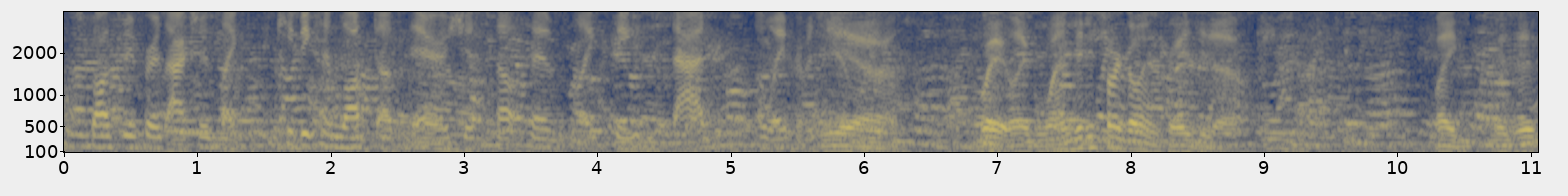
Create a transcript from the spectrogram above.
responsibility for his actions, like keeping him locked up there, just felt him like being sad away from his family. Yeah. Wait, like when did he start going crazy though? Like, was it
